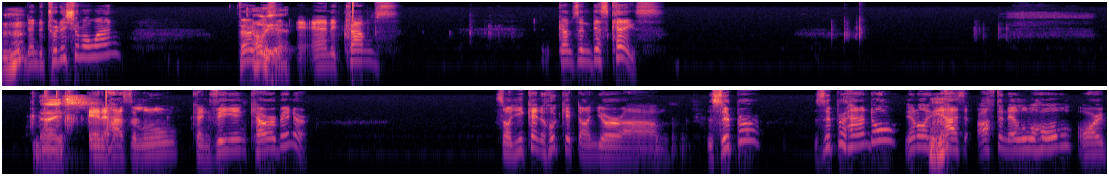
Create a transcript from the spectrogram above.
Mhm. Than the traditional one. Very Oh, different, and it comes it comes in this case. Nice. and it has a little convenient carabiner. So you can hook it on your um, zipper, zipper handle. You know, Mhm. it has often a little hole, or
